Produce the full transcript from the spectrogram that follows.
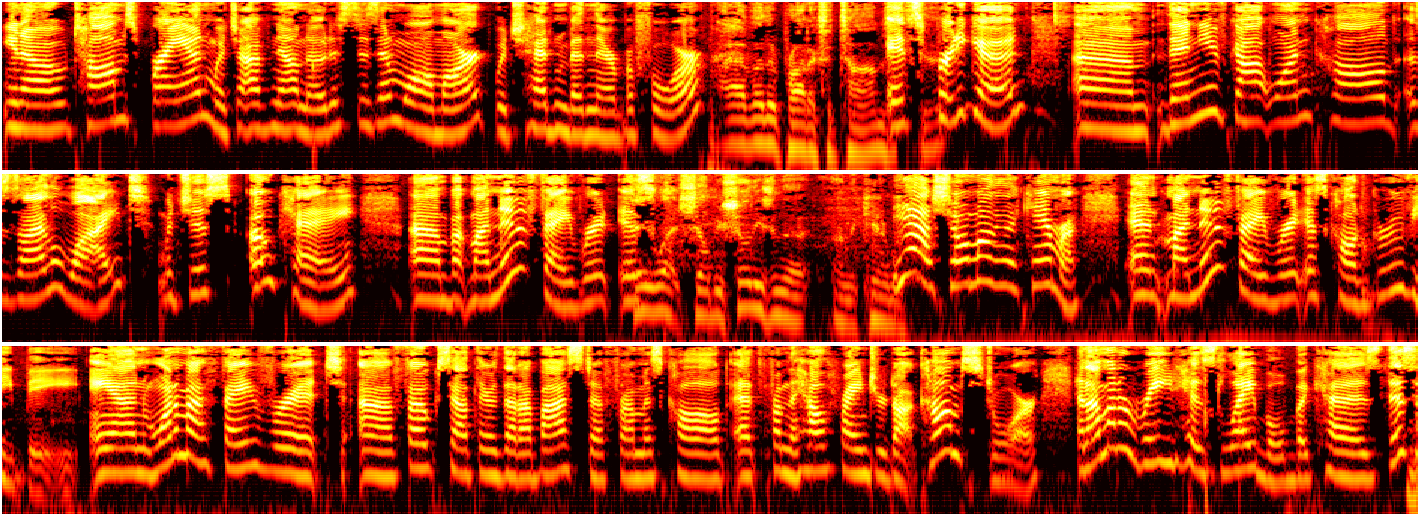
you know, Tom's brand, which I've now noticed is in Walmart, which hadn't been there before. I have other products at Tom's. It's pretty good. Um, then you've got one called XyliWhite, which is okay. Um, but my new favorite is what, Shelby, show these in the on the camera. yeah, show them on the camera. And my new favorite is called Groovy Bee. And one of my favorite uh, folks out there that I buy stuff from is called at, from the healthranger.com store. And I'm going to read his label because this is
